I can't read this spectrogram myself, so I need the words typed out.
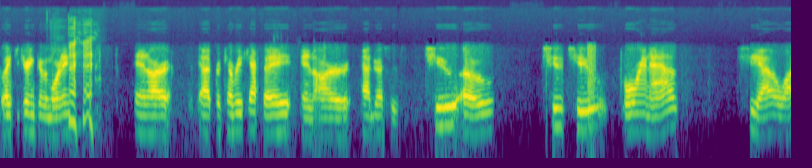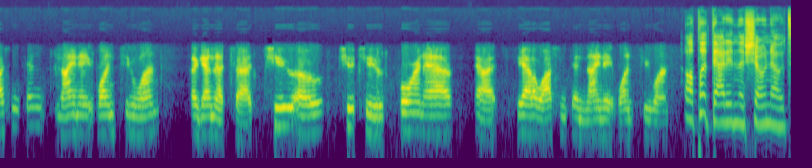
like you drink in the morning, and our at Recovery Cafe, and our address is two zero two two Boren Ave, Seattle, Washington nine eight one two one. Again, that's uh, two zero two two Boren Ave, uh, Seattle, Washington nine eight one two one. I'll put that in the show notes.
